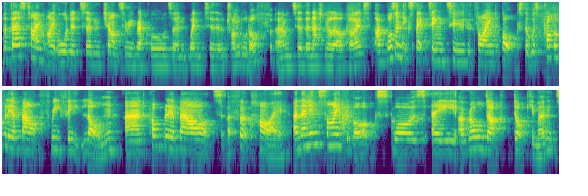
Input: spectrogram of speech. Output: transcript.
The first time I ordered some Chancery records and went to trundled off um, to the National Archives, I wasn't expecting to find a box that was probably about three feet long and probably about a foot high. And then inside the box was a, a rolled up document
